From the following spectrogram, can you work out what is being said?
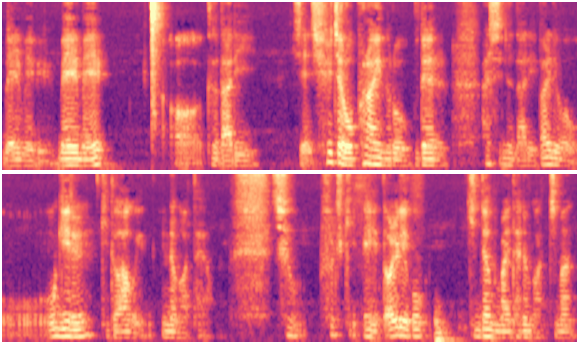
매일매일 매일매일 어, 그 날이 이제 실제로 오프라인으로 무대를 할 수 있는 날이 빨리 오, 오기를 기도하고 있, 있는 것 같아요. 지금 솔직히 되게 떨리고 긴장도 많이 되는 것 같지만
